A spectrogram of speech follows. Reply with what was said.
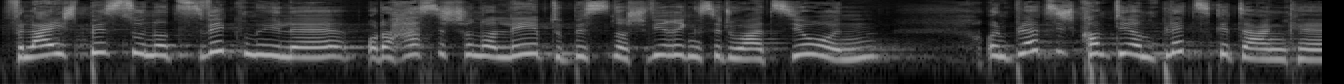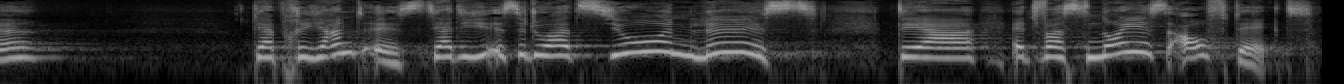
Vielleicht bist du in einer Zwickmühle oder hast es schon erlebt, du bist in einer schwierigen Situation und plötzlich kommt dir ein Blitzgedanke, der brillant ist, der die Situation löst, der etwas Neues aufdeckt.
